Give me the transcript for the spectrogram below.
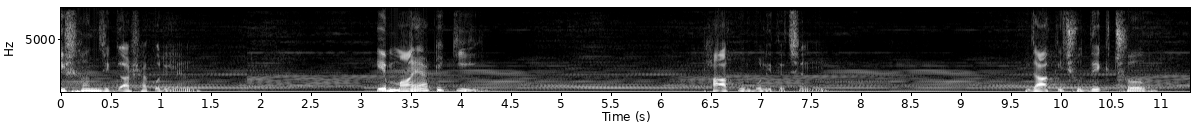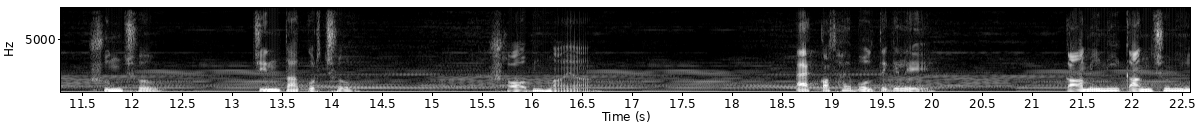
ঈশান জিজ্ঞাসা করিলেন, এ মায়াটি কি? ঠাকুর বলিতেছেন, যা কিছু দেখছ, শুনছ, চিন্তা করছ, সবই মায়া। এক কথায় বলতে গেলে, কামিনী কাঞ্চনী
